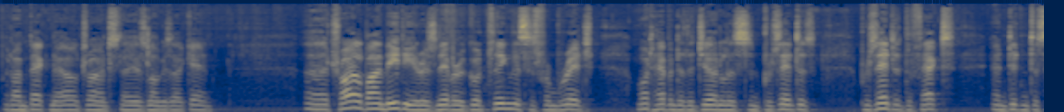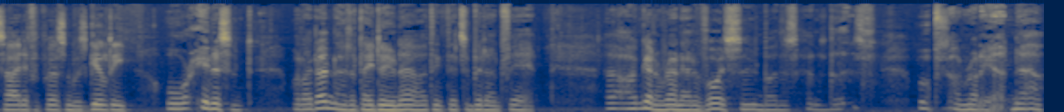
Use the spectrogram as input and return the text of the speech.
But I'm back now. I'll try and stay as long as I can. Uh, trial by media is never a good thing. This is from Reg. What happened to the journalists and presenters presented the facts and didn't decide if a person was guilty or innocent? Well, I don't know that they do now. I think that's a bit unfair. Uh, I'm going to run out of voice soon by the sound of this. Whoops, I'm running out now.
